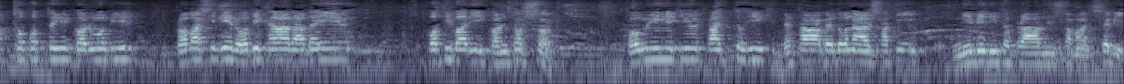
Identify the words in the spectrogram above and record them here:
আত্মপ্রত্যয়ী কর্মবীর, প্রবাসীদের অধিকার আদায়ে প্রতিবাদী কণ্ঠস্বর। কমিউনিটির প্রাত্যহিক ব্যথা বেদনার সাথে নিবেদিত প্রাণ সমাজসেবী।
